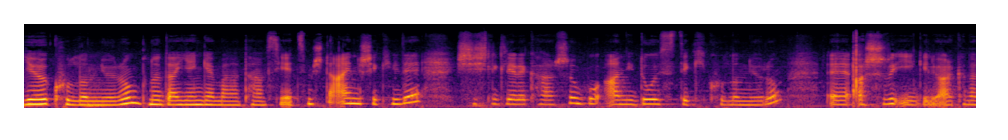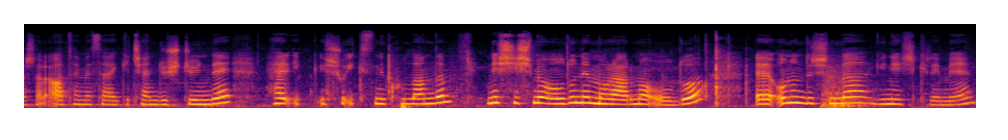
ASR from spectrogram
yağı kullanıyorum. Bunu da yengem bana tavsiye etmişti. Aynı şekilde şişliklere karşı bu Anidol Stick kullanıyorum. E, aşırı iyi geliyor arkadaşlar. Altay mesela geçen düştüğünde her şu ikisini kullandım. Ne şişme oldu ne morarma oldu. E, onun dışında güneş kremi,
